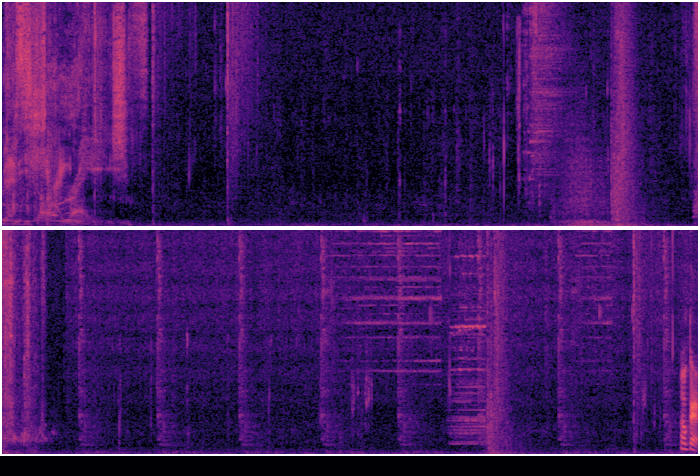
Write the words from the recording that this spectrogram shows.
Rage. Okay.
